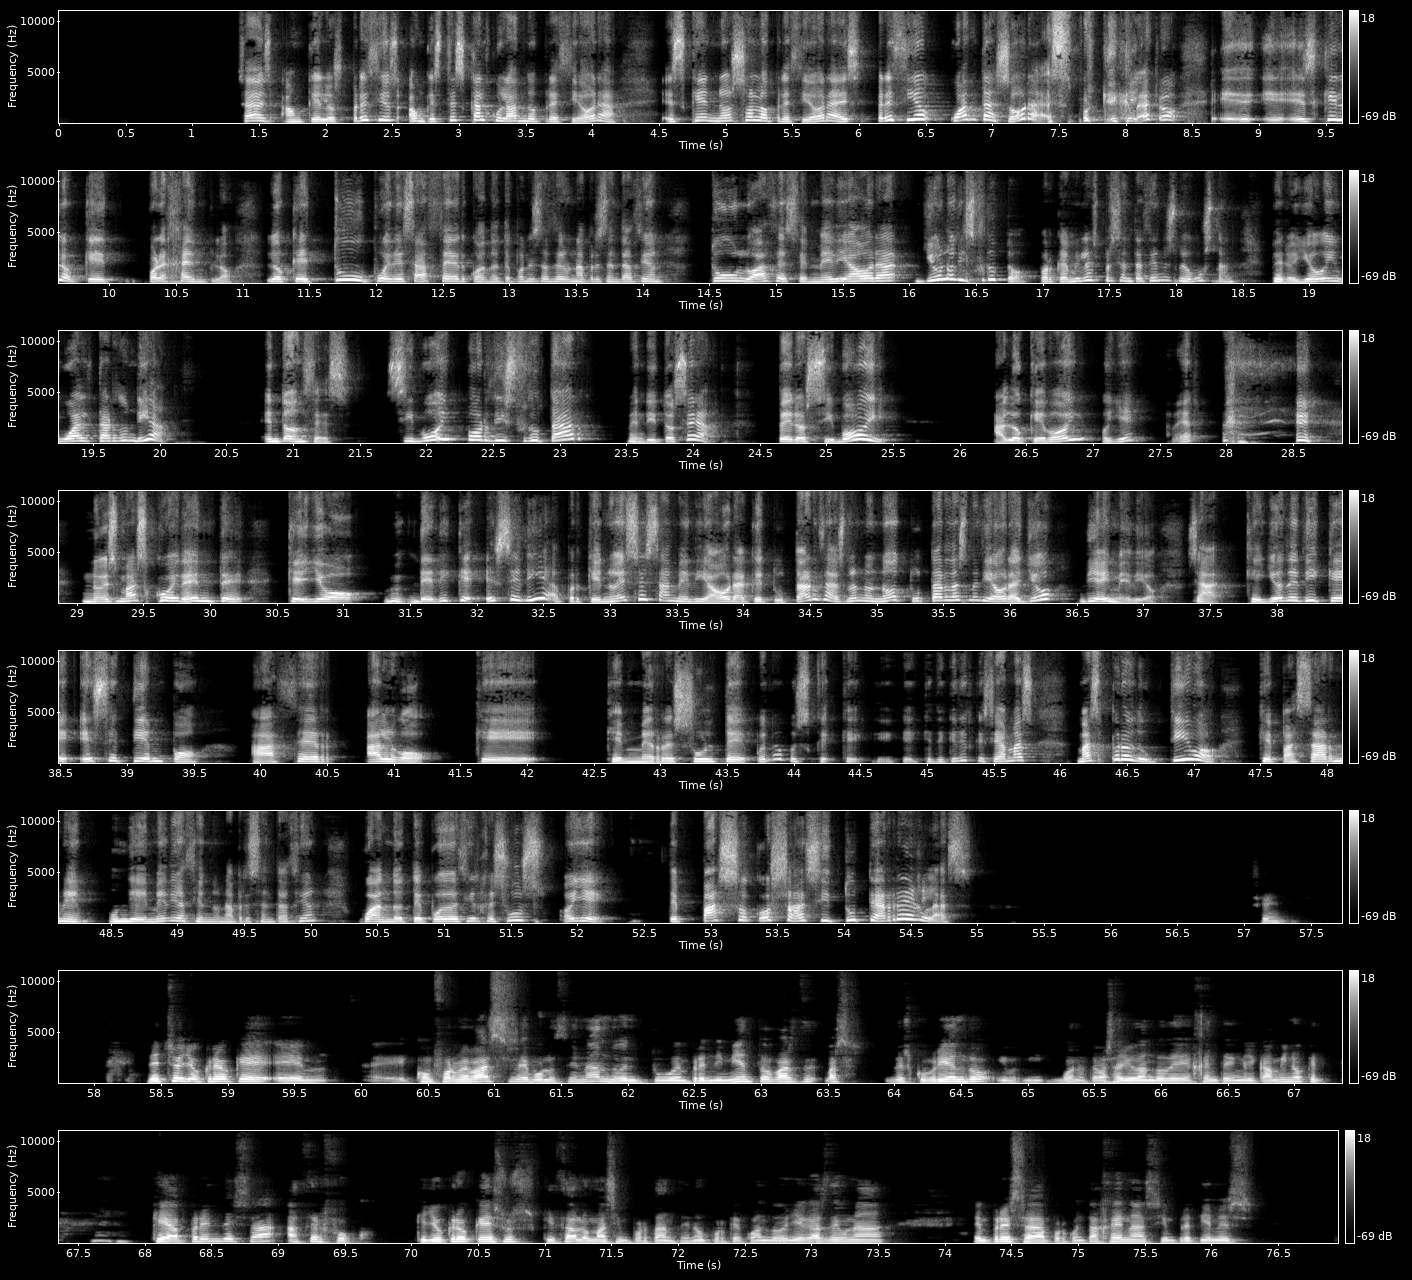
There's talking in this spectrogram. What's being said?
¿Sabes? Aunque los precios, aunque estés calculando precio hora, es que no solo precio hora, es precio cuántas horas. Porque claro, eh, eh, es que lo que, por ejemplo, lo que tú puedes hacer cuando te pones a hacer una presentación, tú lo haces en media hora, yo lo disfruto, porque a mí las presentaciones me gustan, pero yo igual tardo un día. Entonces, si voy por disfrutar, bendito sea, pero si voy a lo que voy, oye, a ver. no es más coherente que yo dedique ese día, porque no es esa media hora que tú tardas, no, no, no, tú tardas media hora, yo día y medio. O sea, que yo dedique ese tiempo a hacer algo que, que me resulte, bueno, pues que, que, que, que, sea más, más productivo que pasarme un día y medio haciendo una presentación, cuando te puedo decir, Jesús, oye, te paso cosas y tú te arreglas. Sí. De hecho, yo creo que em, eh, conforme vas evolucionando en tu emprendimiento, vas, vas descubriendo y, bueno, te vas ayudando de gente en el camino que, que aprendes a hacer foco. Que yo creo que eso es quizá lo más importante, ¿no? Porque cuando llegas de una empresa por cuenta ajena, siempre tienes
